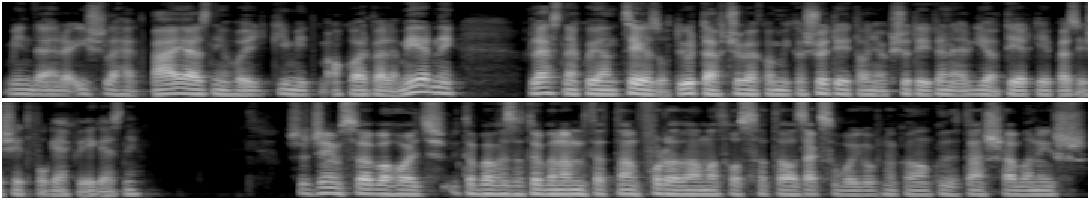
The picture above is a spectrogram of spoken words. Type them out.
mindenre is lehet pályázni, hogy ki mit akar vele mérni. Lesznek olyan célzott űrtávcsövek, amik a sötét anyag, sötét energia térképezését fogják végezni. És a James Webb, ahogy itt a bevezetőben említettem, forradalmat hozhat az exobolygóknak a kutatásában is.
